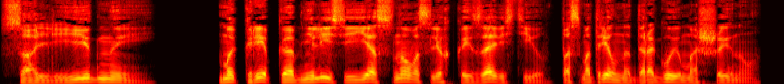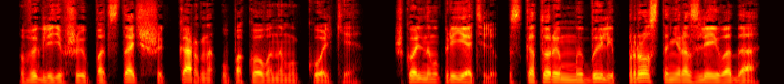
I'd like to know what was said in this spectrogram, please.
солидный!» Мы крепко обнялись, и я снова с легкой завистью посмотрел на дорогую машину, выглядевшую под стать шикарно упакованному Кольке, школьному приятелю, с которым мы были просто не разлей вода.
